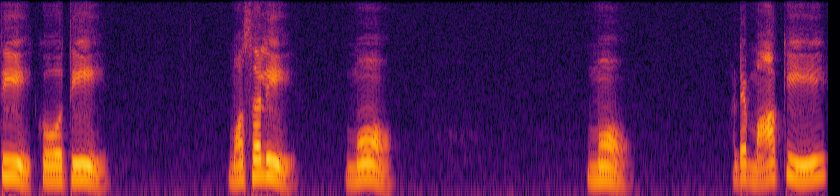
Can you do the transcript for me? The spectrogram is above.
తి కోతి మొసలి మో మో. అంటే మాకి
